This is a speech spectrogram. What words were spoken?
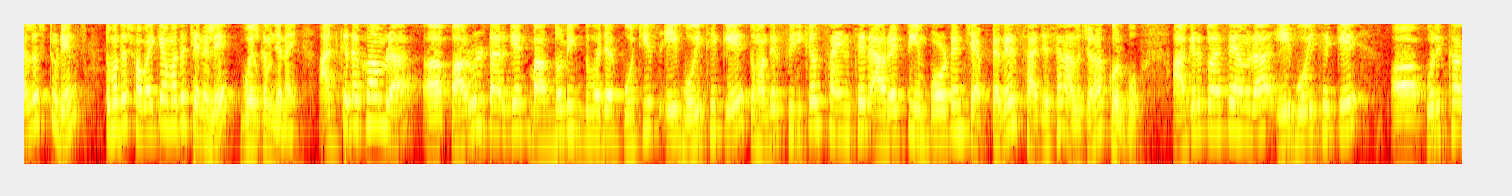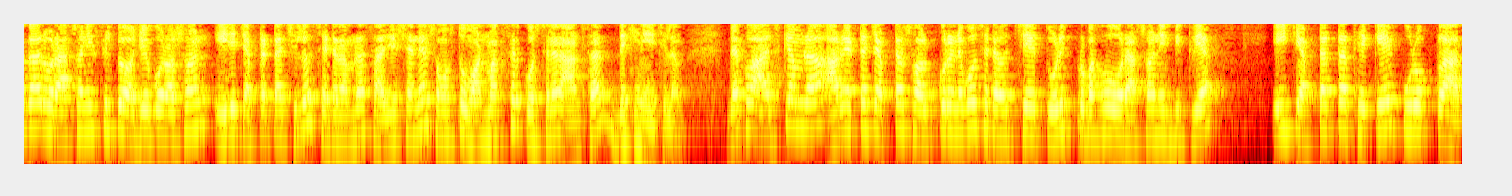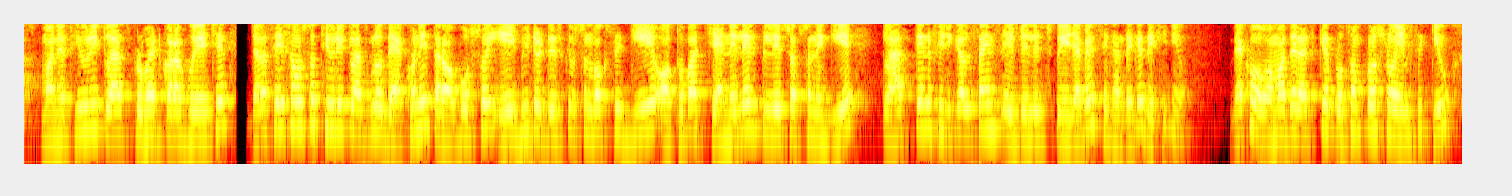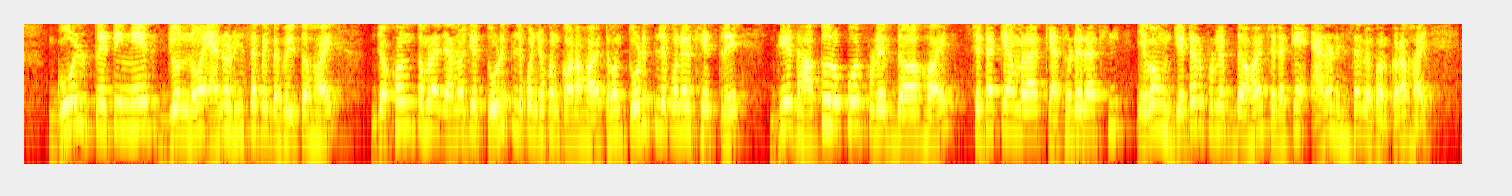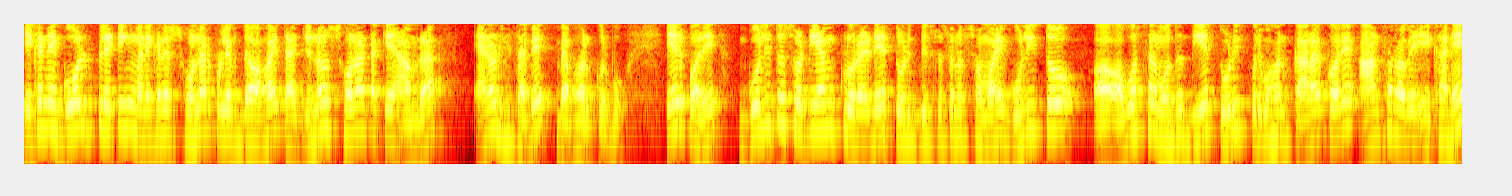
Hello students তোমাদের সবাইকে আমাদের চ্যানেলে ওয়েলকাম জানাই। আজকে দেখো আমরা পারুল টার্গেট মাধ্যমিক দু হাজার পঁচিশ এই বই থেকে তোমাদের ফিজিক্যাল সায়েন্সের আরও একটি ইম্পর্টেন্ট চ্যাপ্টারের সাজেশন আলোচনা করব। আগের ক্লাসে আমরা এই বই থেকে পরীক্ষাগার ও রাসায়নিক শিল্পে অজৈব রসায়ন এই যে চ্যাপ্টারটা ছিল, সেটার আমরা সাজেশনের সমস্ত ওয়ান মার্কসের কোশ্চেনের আনসার দেখে নিয়েছিলাম। দেখো, আজকে আমরা আরও একটা চ্যাপ্টার সলভ করে নেব, সেটা হচ্ছে তড়িৎ প্রবাহ ও রাসায়নিক বিক্রিয়া। এই চ্যাপ্টারটা থেকে পুরো ক্লাস মানে থিওরি ক্লাস প্রোভাইড করা হয়েছে। যারা সেই সমস্ত থিওরি ক্লাসগুলো দেখনি, তারা অবশ্যই এই ভিডিও ডিসক্রিপশন বক্সে গিয়ে অথবা চ্যানেলের প্লেলিস্ট অপশনে গিয়ে ক্লাস টেন ফিজিক্যাল সায়েন্স এই প্লেলিস্ট পেয়ে যাবে, সেখান থেকে দেখে নিও। দেখো, আমাদের আজকের প্রথম প্রশ্ন এমসিকিউ গোল্ড প্লেটিং এর জন্য অ্যানোড হিসাবে ব্যবহৃত হয়। যখন তোমরা জানো যে তড়িৎ লেপন যখন করা হয়, তখন তড়িৎ লেপনের ক্ষেত্রে যে ধাতুর ওপর প্রলেপ দেওয়া হয়, সেটাকে আমরা ক্যাথোডে রাখি এবং যেটার প্রলেপ দেওয়া হয়, সেটাকে অ্যানোড হিসেবে ব্যবহার করা হয়। এখানে গোল্ড প্লেটিং মানে এখানে সোনার প্রলেপ দেওয়া হয়, তার জন্য সোনাটাকে আমরা অ্যানোড হিসাবে ব্যবহার করব। এরপরে গলিত সোডিয়াম ক্লোরাইডের তড়িৎ বিশ্লেষণের সময় গলিত অবস্থার মধ্য দিয়ে তড়িৎ পরিবহন কারা করে? আনসার হবে এখানে।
